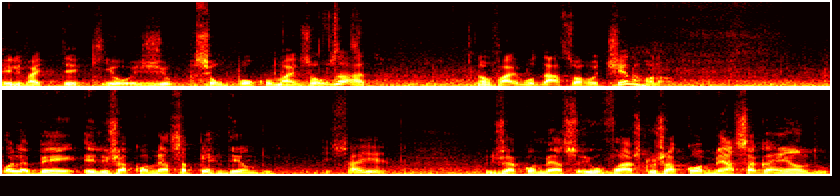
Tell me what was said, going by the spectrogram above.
Ele vai ter que hoje ser um pouco mais ousado. Não vai mudar a sua rotina, Ronaldo? Olha bem, ele já começa perdendo. Isso aí. Ele já começa e o Vasco já começa ganhando.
